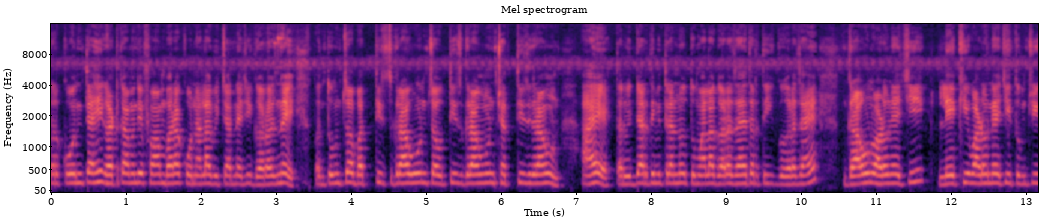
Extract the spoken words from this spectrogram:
तर कोणत्याही घटकामध्ये फॉर्म भरा कोणाला विचारण्याची गरज नाही. पण तुमचं बत्तीस ग्राउंड चौतीस ग्राउंड छत्तीस ग्राउंड आहे तर विद्यार्थी मित्रांनो तुम्हाला गरज आहे तर ती गरज आहे. ग्राउंड वाढवण्याची लेखी वाढवण्याची तुमची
